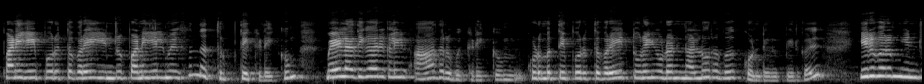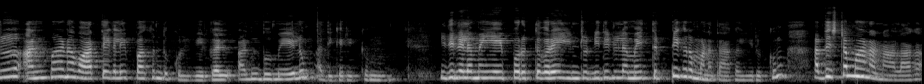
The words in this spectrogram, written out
பணியை பொறுத்தவரை இன்று பணியில் மிகுந்த திருப்தி கிடைக்கும். மேலதிகாரிகளின் ஆதரவு கிடைக்கும். குடும்பத்தை பொறுத்தவரை துணையுடன் நல்லுறவு கொண்டிருப்பீர்கள். இருவரும் இன்று அன்பான வார்த்தைகளை பகிர்ந்து கொள்வீர்கள். அன்பு மேலும் அதிகரிக்கும். நிதி நிலைமையை பொறுத்தவரை இன்று நிதி நிலைமை திருப்திகரமானதாக இருக்கும். அதிர்ஷ்டமான நாளாக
